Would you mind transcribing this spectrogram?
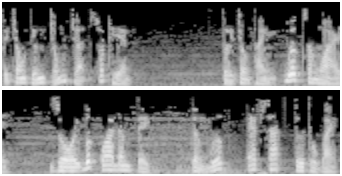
từ trong tiếng chống trận xuất hiện. Từ trong thành bước ra ngoài, rồi bước qua Lâm Tịch, từng bước ép sát Tư Thu Bạch.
